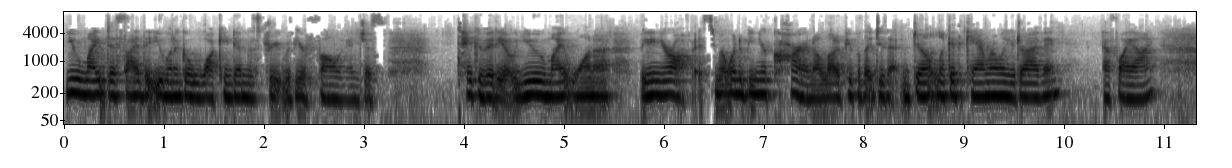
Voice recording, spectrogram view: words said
You might decide that you want to go walking down the street with your phone and just take a video. You might want to be in your office. You might want to be in your car. And a lot of people that do that don't look at the camera while you're driving. FYI.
